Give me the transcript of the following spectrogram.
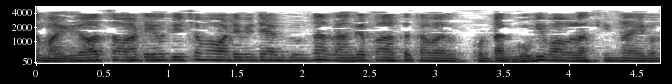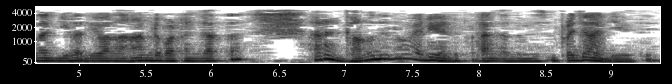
මගේ ගාවත් සමහරට එහෙම තියච්චම වටේ පිටයක් දුන්නා ළඟපාත තව පොඩ්ඩක් ගොවි පවලක් ඉන්නවා ඒගොල්ලන් ගිහලා දේවල් අහන්න පටන් ගත්තා. අර ගනුදෙනු වැඩි වෙන්න පටන් ගත්තා මිනිස්සු ප්‍රජා ජීවිතේ.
